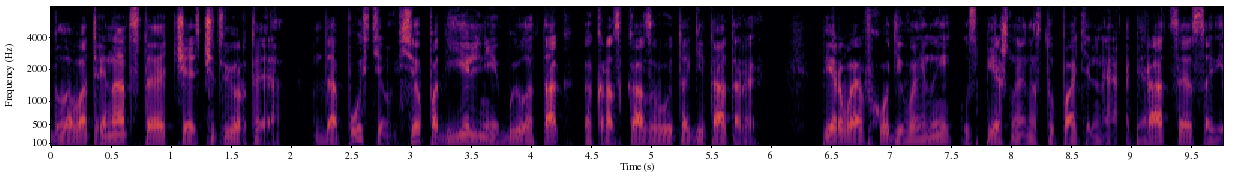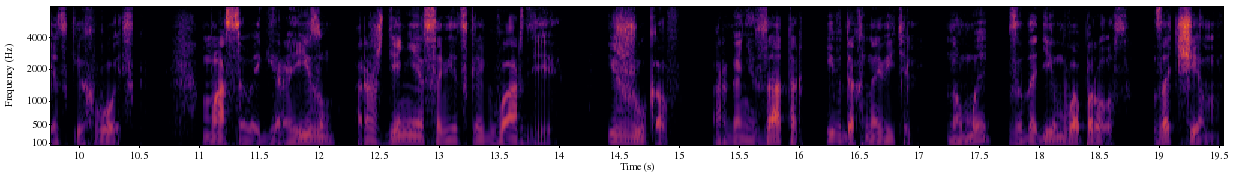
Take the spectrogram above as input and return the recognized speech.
Глава 13, часть 4. Допустим, все под Ельней было так, как рассказывают агитаторы. Первая в ходе войны успешная наступательная операция советских войск. Массовый героизм, рождение советской гвардии. И Жуков, организатор и вдохновитель. Но мы зададим вопрос. Зачем?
